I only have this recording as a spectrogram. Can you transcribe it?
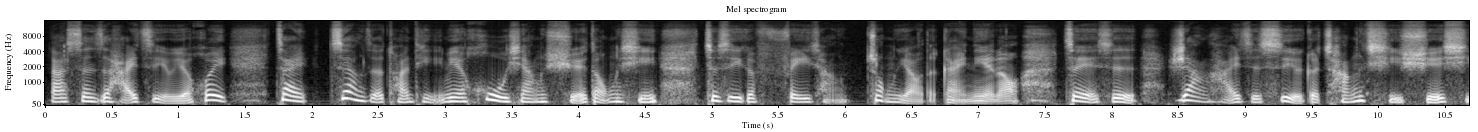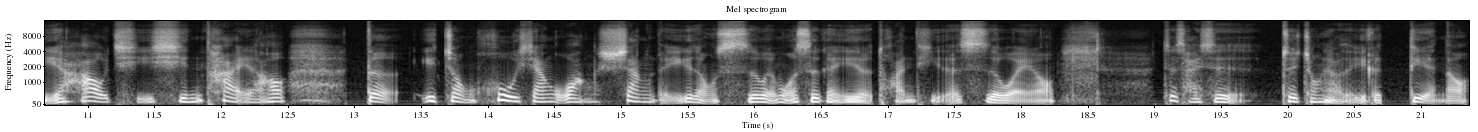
那甚至孩子也会在这样子的团体里面互相学东西，这是一个非常重要的概念哦。这也是让孩子是有一个长期学习、好奇心态，然后的一种互相往上的一种思维模式跟一个团体的思维哦。这才是。最重要的一个点哦，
